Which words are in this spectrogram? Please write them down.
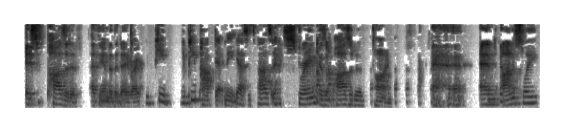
It's positive at the end of the day, right? You pee you pee popped at me. Yes, it's positive. Spring is a positive time. and honestly,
